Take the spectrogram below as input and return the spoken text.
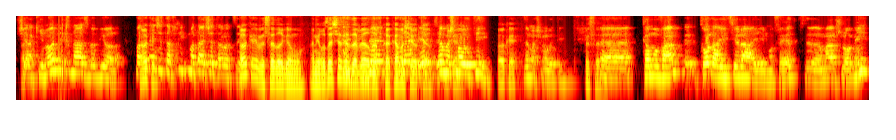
שהכינון נכנס בוויולה. ואחרי okay. אוקיי. שתפסיק מתי שאתה רוצה. אוקיי, okay, בסדר גמור. אני רוצה שתדבר דווקא כמה שיותר. זה משמעותי. אוקיי. זה משמעותי. בסדר. Uh, כמובן, כל היצירה היא מופת, אמר שלומי,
